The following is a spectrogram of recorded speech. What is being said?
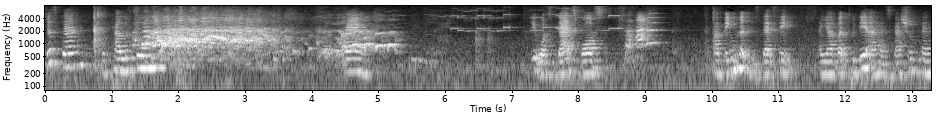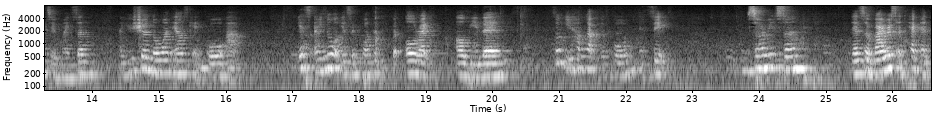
Just then, the telephone rang. It was dad's boss. Abing heard his dad say, Ayah, but today I have special plans with my son. Are you sure no one else can go? Ah, yes, I know it's important, but all right, I'll be there. So he hung up the phone and said, I'm sorry, son. There's a virus attack at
